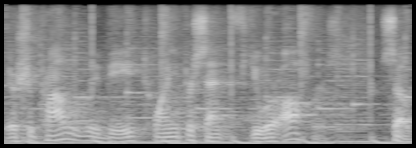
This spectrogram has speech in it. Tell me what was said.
there should probably be 20% fewer offers. So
